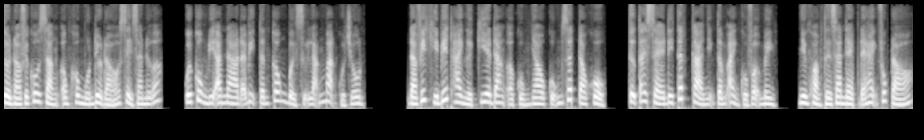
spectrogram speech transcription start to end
rồi nói với cô rằng ông không muốn điều đó xảy ra nữa. Cuối cùng Diana đã bị tấn công bởi sự lãng mạn của John. David khi biết hai người kia đang ở cùng nhau cũng rất đau khổ, tự tay xé đi tất cả những tấm ảnh của vợ mình, nhưng khoảng thời gian đẹp đẽ hạnh phúc đó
